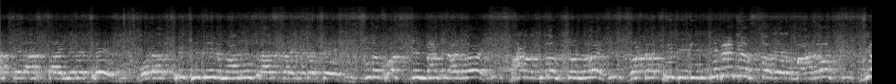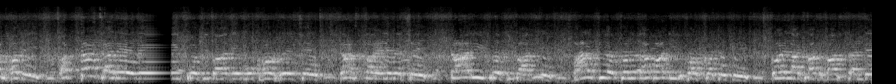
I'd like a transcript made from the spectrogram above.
আজকে রাস্তায় নেমেছে গোটা পৃথিবীর মানুষ রাস্তায় নেমেছে শুধু পশ্চিম বাংলা নয় ভারতবর্ষ নয় গোটা পৃথিবীর বিভিন্ন স্তরের মানুষ যেভাবে অত্যাচারের এই প্রতিবাদে মুখর হয়েছে, রাস্তায় নেমেছে, তারই প্রতিবাদে ভারতীয় জনতা পার্টির পক্ষ থেকে কয়লাঘাট বাস স্ট্যান্ডে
